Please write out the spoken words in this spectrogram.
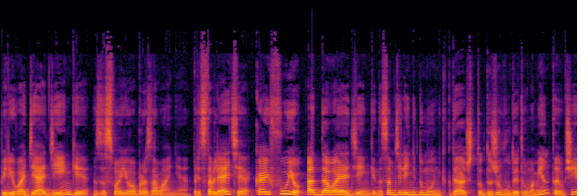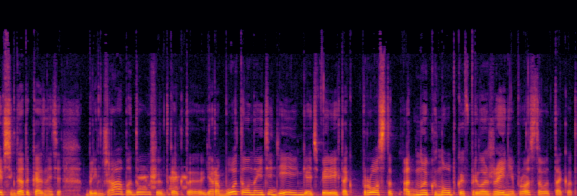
переводя деньги за свое образование. Представляете? Кайфую, отдавая деньги. На самом деле я не думала никогда, что доживу до этого момента. Вообще я всегда такая, знаете, блин, жаба душит, как-то я работала на эти деньги, а теперь я их так просто одной кнопкой в приложении просто вот так вот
